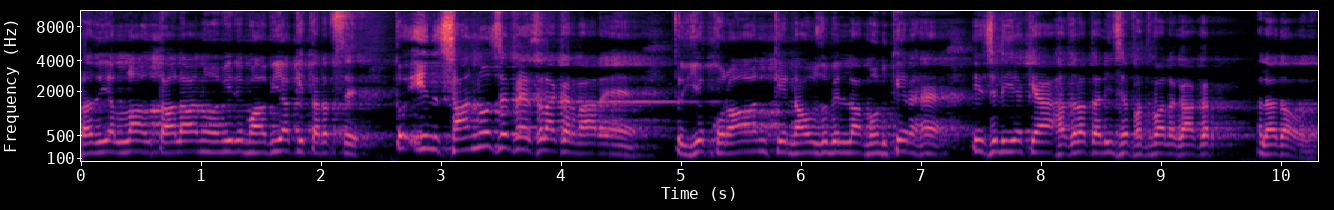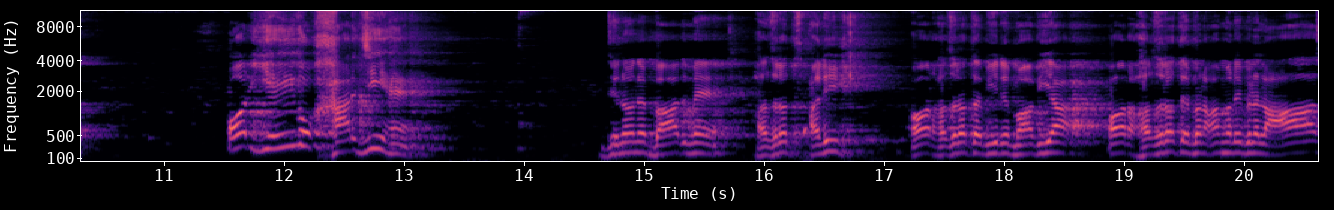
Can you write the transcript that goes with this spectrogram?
رضی اللہ تعالیٰ عنہ، امیر معاویہ کی طرف سے، تو انسانوں سے فیصلہ کروا رہے ہیں۔ تو یہ قرآن کے نوز باللہ منکر ہیں، اس لیے کیا حضرت علی سے فتویٰ لگا کر علیحدہ ہو گئے۔ اور یہی وہ خارجی ہیں جنہوں نے بعد میں حضرت علی اور حضرت امیر معاویہ اور حضرت ابن عمر بن العاص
